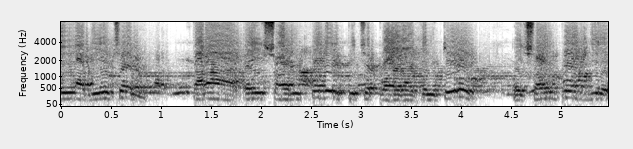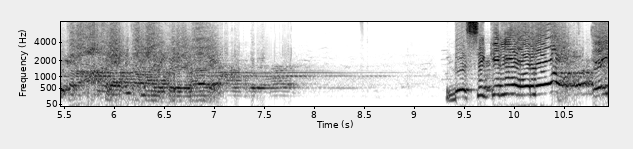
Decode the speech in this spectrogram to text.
আল্লাহ দিয়েছেন, তারা এই সম্পদের পিছে পড়ে না, কিন্তু এই সম্পদ দিয়ে তারা আখরাত কামাই করে নেয়। বেসিক্যালি হলো এই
